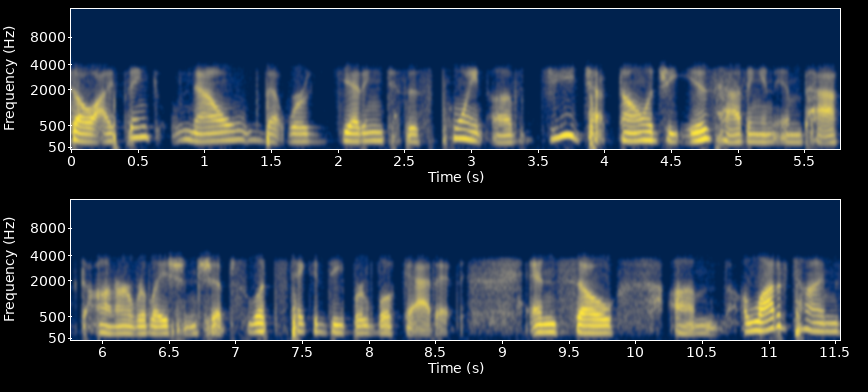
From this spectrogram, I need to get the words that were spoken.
So i think now that we're getting to this point of gee technology is having an impact on our relationships let's take a deeper look at it. And so um, a lot of times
